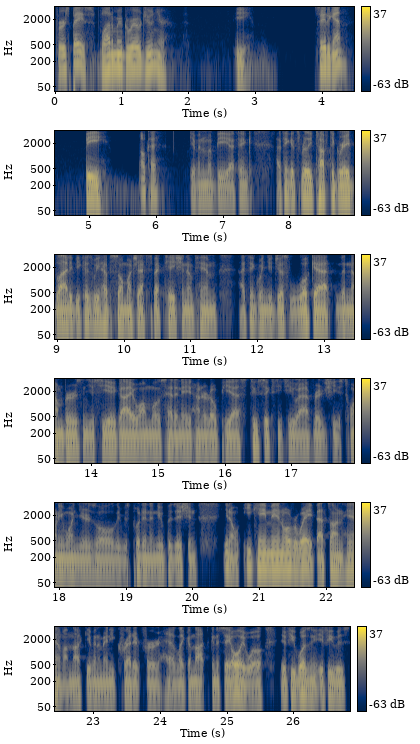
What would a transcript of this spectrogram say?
First base, Vladimir Guerrero Jr. B. Say it again. B. Okay giving him a B. I think I think it's really tough to grade Vladdy because we have so much expectation of him. I think when you just look at the numbers and you see a guy who almost had an 800 OPS, 262 average, he's 21 years old, he was put in a new position. You know, he came in overweight. That's on him. I'm not giving him any credit for like I'm not going to say, "Oh, well, if he wasn't if he was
